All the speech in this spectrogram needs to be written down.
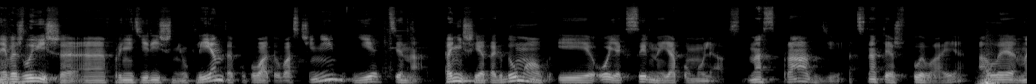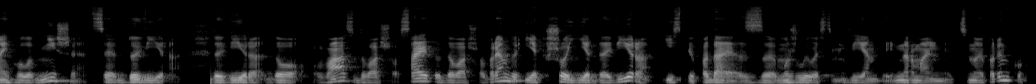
Найважливіше е, в прийнятті рішення у клієнта купувати у вас чи ні, є ціна. Раніше я так думав, і ой, як сильно я помилявся. Насправді ціна теж впливає, але найголовніше це довіра. Довіра до вас, до вашого сайту, до вашого бренду. І якщо є довіра і співпадає з можливостями клієнта і нормальною ціною по ринку,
